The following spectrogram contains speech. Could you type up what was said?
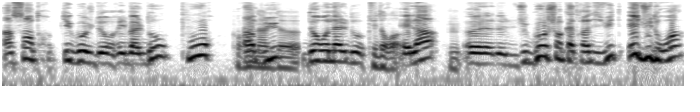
un centre pied gauche de Rivaldo pour un but de Ronaldo. du droit, Et là, Mm. euh, du gauche en 98 et du droit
